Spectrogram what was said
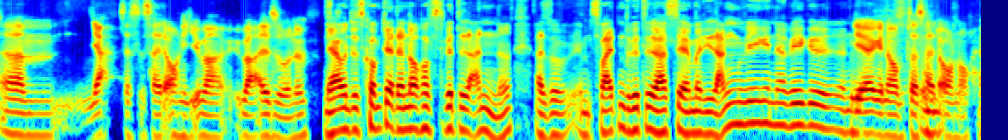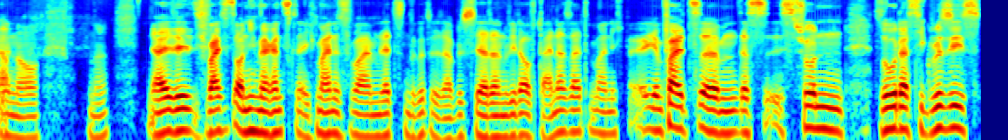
ähm, ja, das ist halt auch nicht immer überall so, ne? Ja, und es kommt ja dann auch aufs Drittel an, ne? Also im zweiten Drittel hast du ja immer die langen Wege in der Regel. Ja, genau, das halt auch noch, ja. Genau. Ne? Ja, also ich weiß jetzt auch nicht mehr ganz genau. Ich meine, es war im letzten Drittel. Da bist du ja dann wieder auf deiner Seite, meine ich. Äh, jedenfalls, ähm, das ist schon so, dass die Grizzlies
